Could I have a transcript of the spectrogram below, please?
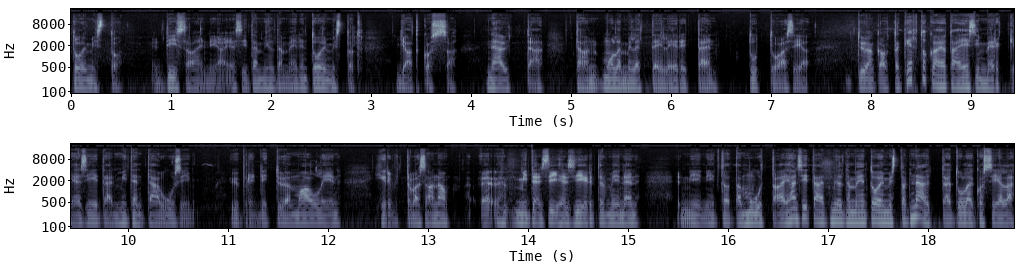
toimisto designia ja sitä, miltä meidän toimistot jatkossa näyttää. Tämä on molemmille teille erittäin tuttu asia työn kautta. Kertokaa jotain esimerkkejä siitä, että miten tämä uusi hybridityömalliin, hirvittävä sana, miten siihen siirtyminen niin, niin tota, muuttaa ihan sitä, että miltä meidän toimistot näyttää. Tuleeko siellä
